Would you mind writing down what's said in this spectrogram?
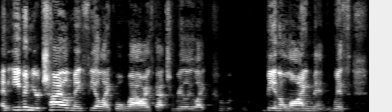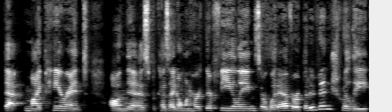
And even your child may feel like well wow I've got to really like be in alignment with that my parent on this because I don't want to hurt their feelings or whatever. But eventually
